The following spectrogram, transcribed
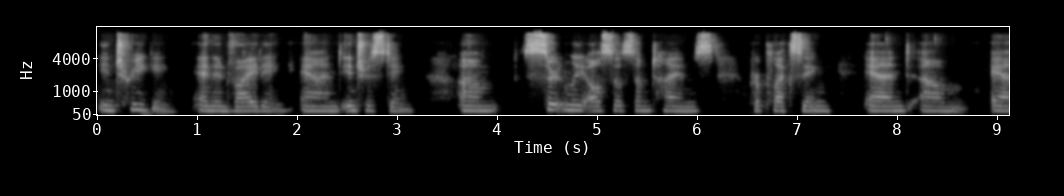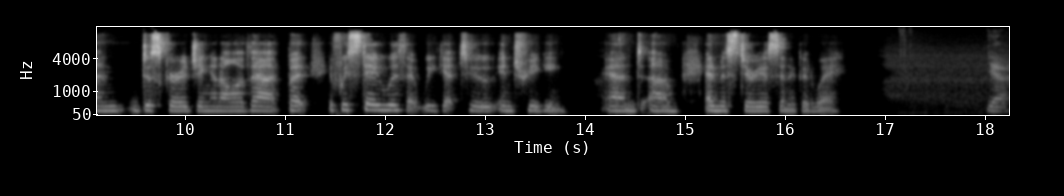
intriguing and inviting and interesting. Um, certainly also sometimes perplexing and um, and discouraging and all of that. But if we stay with it, we get to intriguing and um, and mysterious in a good way. Yeah,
